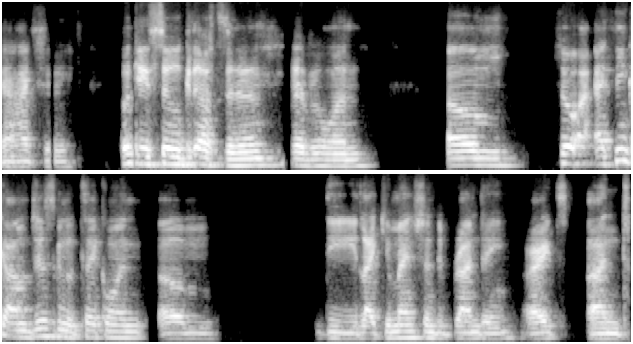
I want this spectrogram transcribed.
yeah, actually. Okay, so good afternoon, everyone. Um, so I, I think I'm just gonna take on um the like you mentioned the branding, right? And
